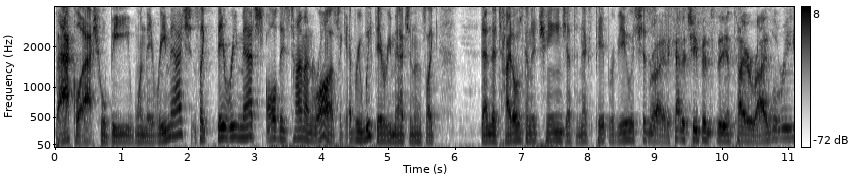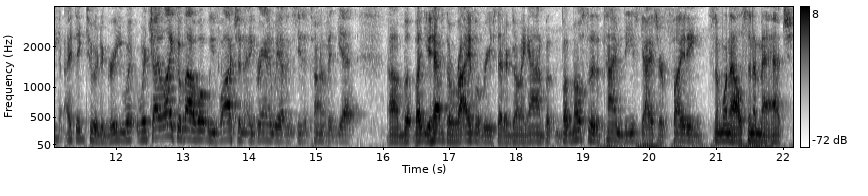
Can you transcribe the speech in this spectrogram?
backlash will be when they rematch. It's like they rematched all this time on Raw. It's like every week they rematch, and then it's like then the title is going to change at the next pay per view. It's just Right. It kind of cheapens the entire rivalry, I think, to a degree, which I like about what we've watched. And, granted, we haven't seen a ton of it yet. Uh, but but you have the rivalries that are going on. But but most of the time, these guys are fighting someone else in a match,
